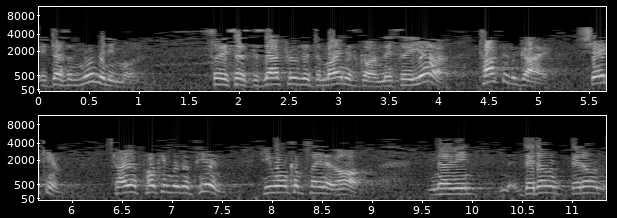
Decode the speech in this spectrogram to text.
It doesn't move anymore. So he says, does that prove that the mind is gone? They say, yeah. Talk to the guy. Shake him. Try to poke him with a pin. He won't complain at all. You know what I mean? They don't, they don't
